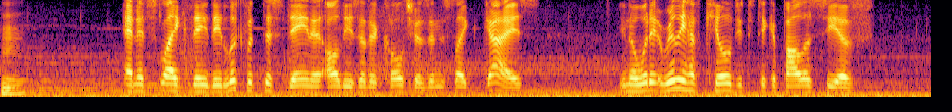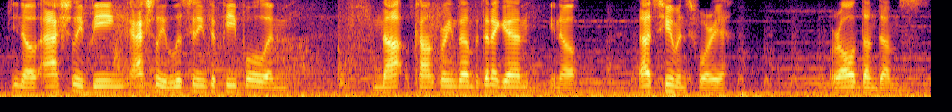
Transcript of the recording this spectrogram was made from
Hmm. and it's like they, they look with disdain at all these other cultures, and it's like, guys, you know, would it really have killed you to take a policy of, you know, actually being, actually listening to people and not conquering them? But then again, you know, that's humans for you. We're all dum dums.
